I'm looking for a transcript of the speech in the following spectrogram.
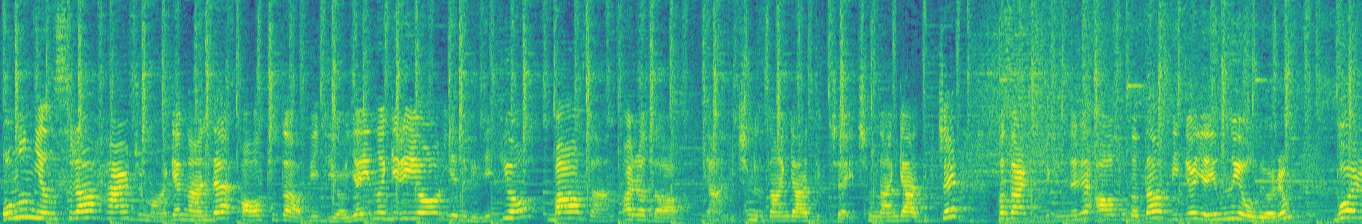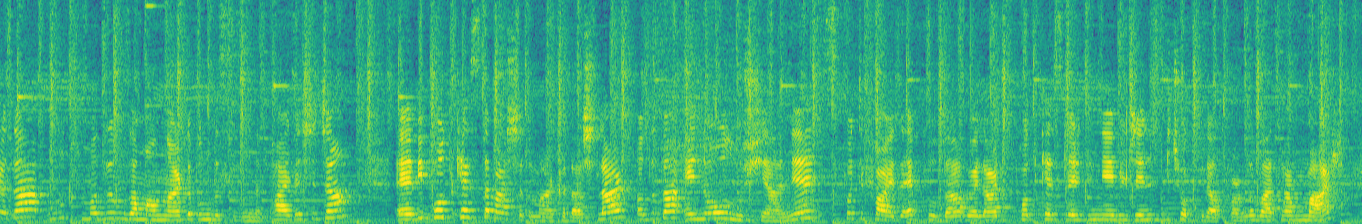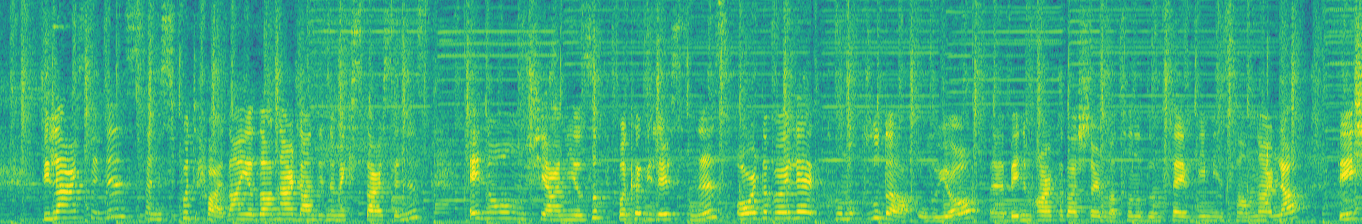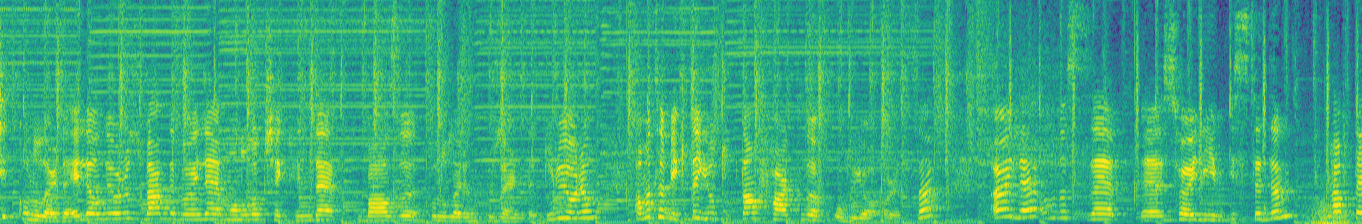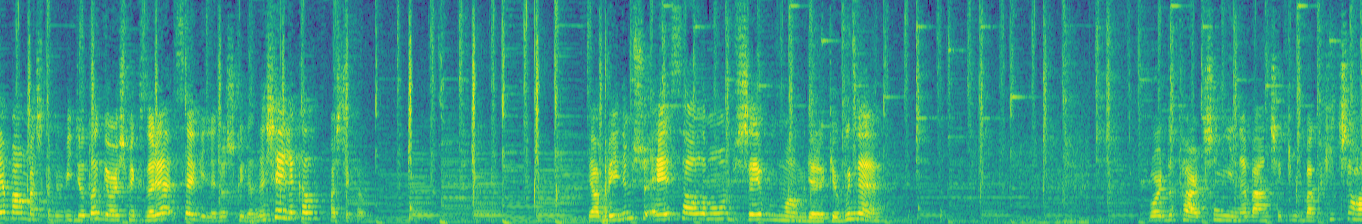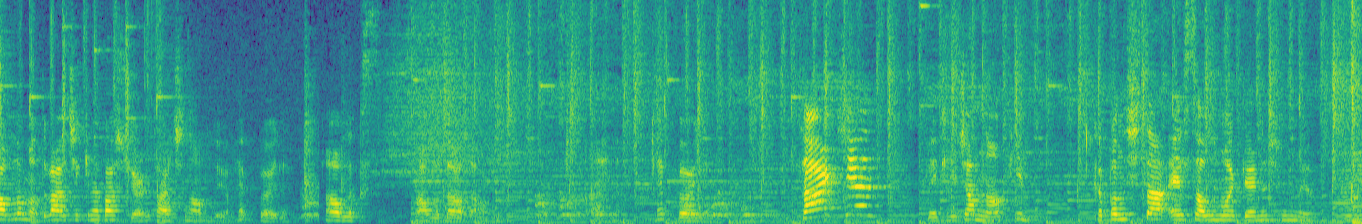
Onun yanı sıra her cuma genelde 6'da video yayına giriyor. Yeni bir video. Bazen arada yani içimizden geldikçe, içimden geldikçe pazartesi günleri 6'da da video yayınlıyor oluyorum. Bu arada unutmadığım zamanlarda bunu da sizinle paylaşacağım. Ee, bir podcast'te başladım arkadaşlar. Adı da E Ne Olmuş yani. Spotify'da, Apple'da böyle artık podcast'leri dinleyebileceğiniz birçok platformda zaten var. Dilerseniz hani Spotify'dan ya da nereden dinlemek isterseniz e ne olmuş yani yazıp bakabilirsiniz. Orada böyle konuklu da oluyor. Ee, Benim arkadaşlarımla, tanıdığım, sevdiğim insanlarla değişik konuları da ele alıyoruz. Ben de böyle monolog şeklinde bazı konuların üzerinde duruyorum. Ama tabii ki de YouTube'dan farklı oluyor orası. Öyle onu da size e, söyleyeyim istedim. Haftaya bambaşka bir videoda görüşmek üzere. Sevgiyle, coşkuyla, neşeyle kalın. Hoşçakalın. Ya benim şu el sallamama bir şey bulmam gerekiyor. Bu ne? Bu arada Tarçın yine ben çekim... Bak hiç havlamadı. Ben çekime başlıyorum. Tarçın havlıyor. Hep böyle. Havla kız. Havla daha da havla. Aynen. Hep böyle. Tarçın! Bekleyeceğim ne yapayım? Kapanışta el sallamak yerine şunu yapalım.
